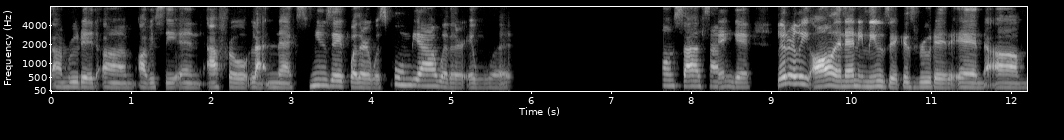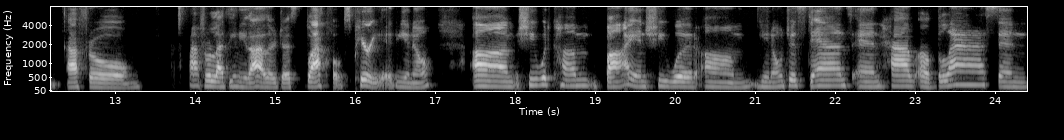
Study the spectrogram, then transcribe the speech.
I'm rooted um obviously in Afro Latinx music, whether it was cumbia, whether it was salsa, merengue, literally all and any music is rooted in um Afro Afro Latinidad or just black folks, period, you know um she would come by and she would um you know just dance and have a blast and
